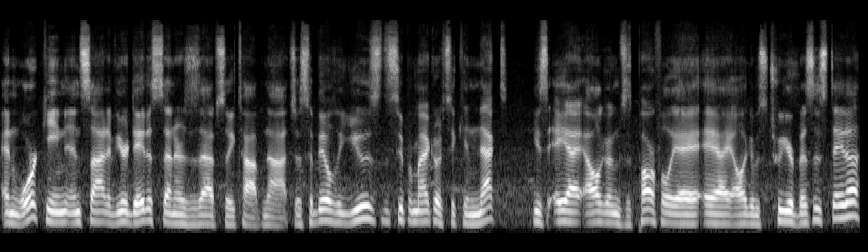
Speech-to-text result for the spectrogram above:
and working inside of your data centers is absolutely top notch. Just to be able to use the Supermicro to connect these AI algorithms, these powerful AI, AI algorithms to your business data,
